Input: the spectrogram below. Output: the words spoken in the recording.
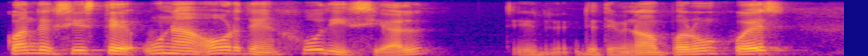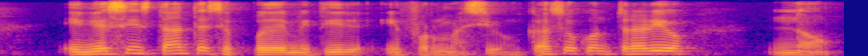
Cuando existe una orden judicial determinada por un juez, en ese instante se puede emitir información. Caso contrario, no.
